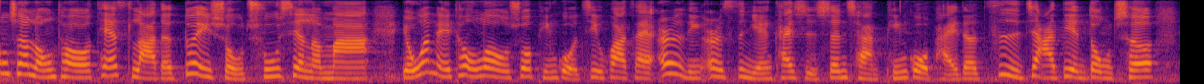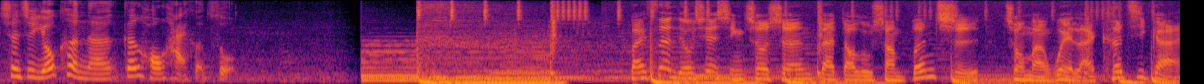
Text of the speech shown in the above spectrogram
动车龙头 Tesla 的对手出现了吗？有外媒透露说，苹果计划在二零二四年开始生产苹果牌的自驾电动车，甚至有可能跟红海合作。白色流线型车身在道路上奔驰，充满未来科技感。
